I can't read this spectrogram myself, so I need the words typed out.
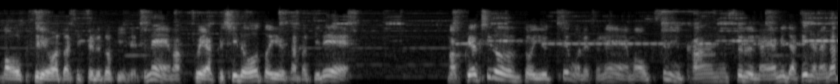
まあ、お薬をお渡しするときにですね、まあ、服薬指導という形で、まあ、服薬指導と言ってもですね、まあ、お薬に関する悩みだけじゃなかっ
